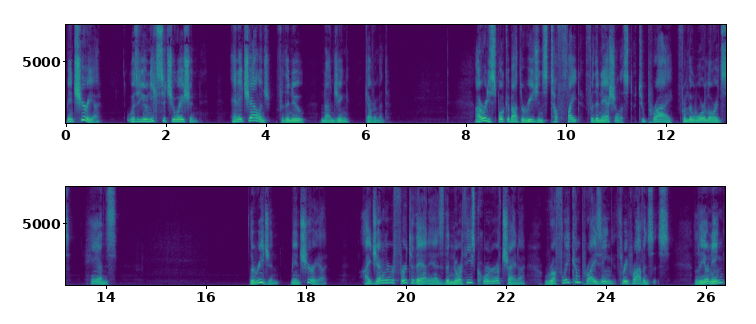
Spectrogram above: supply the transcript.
Manchuria was a unique situation and a challenge for the new Nanjing government. I already spoke about the region's tough fight for the nationalists to pry from the warlord's hands. The region, Manchuria, I generally refer to that as the northeast corner of China, roughly comprising three provinces Liaoning,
